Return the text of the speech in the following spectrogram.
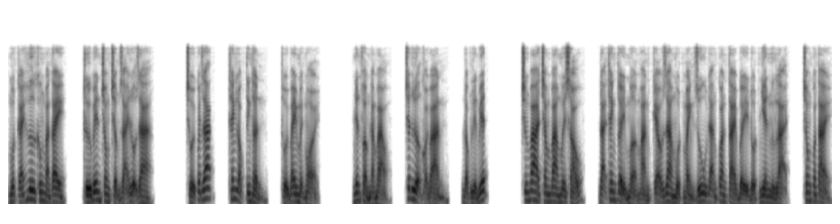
Một cái hư không bàn tay, từ bên trong chậm rãi lộ ra. Trồi quét rác, thanh lọc tinh thần, thổi bay mệt mỏi. Nhân phẩm đảm bảo chất lượng khỏi bàn, đọc liền biết. Chương ba trăm ba mươi sáu, đại thanh tẩy mở màn kéo ra một mảnh du đạn quan tài bảy đột nhiên ngừng lại, trong quan tài,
